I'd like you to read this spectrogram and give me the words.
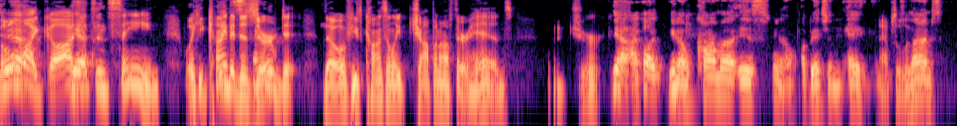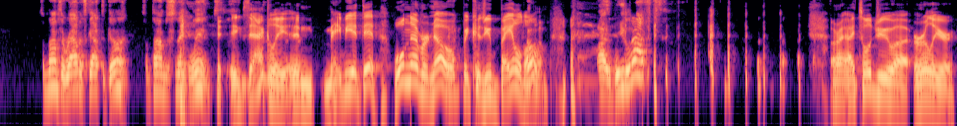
Oh my God, yeah. that's insane. Well, he kind of deserved it, though, if he's constantly chopping off their heads. A jerk. Yeah, I thought, you know, karma is, you know, a bitch. And hey, absolutely. Sometimes, sometimes the rabbit's got the gun. Sometimes the snake wins. exactly. And maybe it did. We'll never know yeah. because you bailed no. on him. I, we left. All right. I told you uh, earlier,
